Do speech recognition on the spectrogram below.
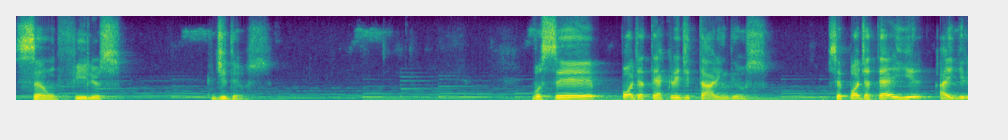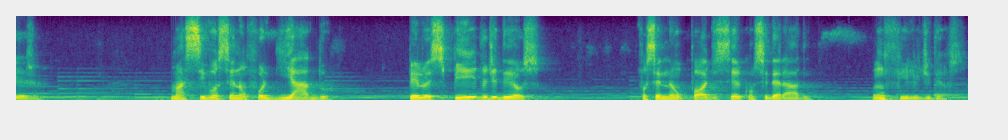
são filhos de Deus. Você pode até acreditar em Deus, você pode até ir à igreja, mas se você não for guiado pelo Espírito de Deus, você não pode ser considerado um filho de Deus.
